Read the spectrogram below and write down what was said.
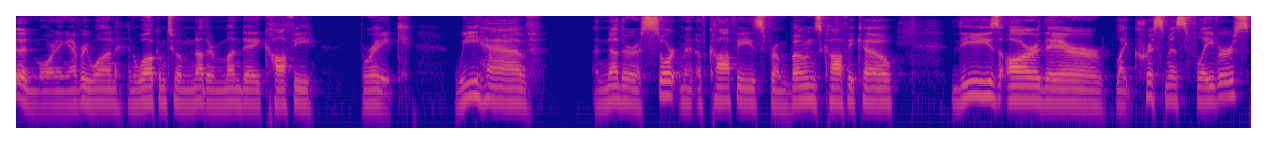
Good morning, everyone, and welcome to another Monday coffee break. We have another assortment of coffees from Bones Coffee Co. These are their like Christmas flavors,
